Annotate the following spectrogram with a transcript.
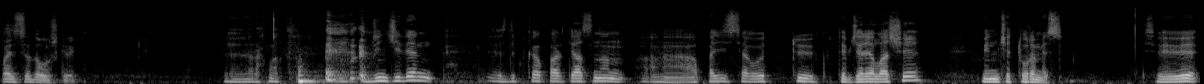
позицияда болуш керек. Э, рахмат. Биринчиден сдпк партиясынын оппозицияга өттүк деп жарыялашы менимче туура эмес. Себеби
